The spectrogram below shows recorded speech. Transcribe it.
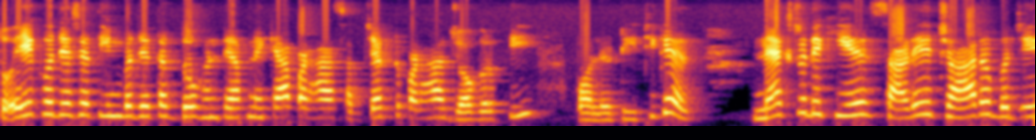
तो एक बजे से तीन बजे तक दो घंटे आपने क्या पढ़ा? सब्जेक्ट पढ़ा जोग्राफी पॉलिटी ठीक है? नेक्स्ट देखिए, साढ़े चार बजे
